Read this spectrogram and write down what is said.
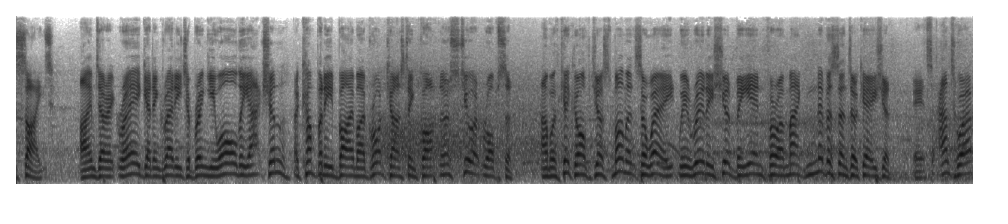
Sight. I'm Derek Rae, getting ready to bring you all the action, accompanied by my broadcasting partner, Stuart Robson. And with kick-off just moments away, we really should be in for a magnificent occasion. It's Antwerp,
